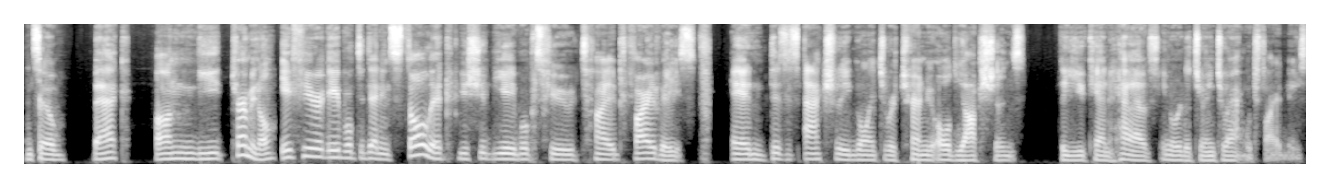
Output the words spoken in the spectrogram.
And so back on the terminal, if you're able to then install it, you should be able to type Firebase. And this is actually going to return you all the options that you can have in order to interact with Firebase.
